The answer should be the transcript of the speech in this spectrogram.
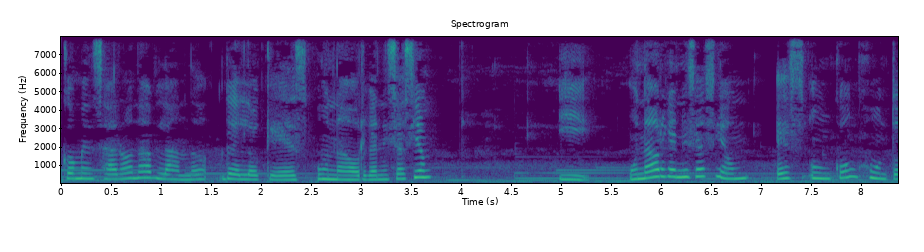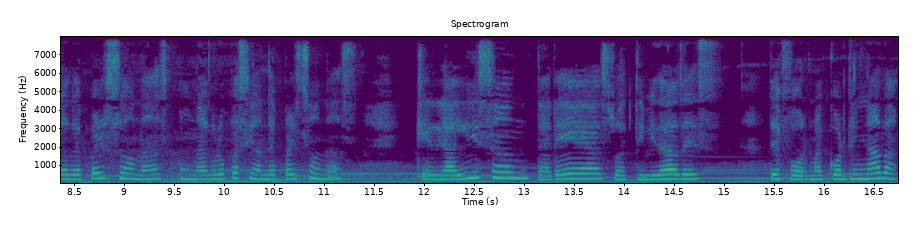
comenzaron hablando de lo que es una organización. Y una organización es un conjunto de personas, una agrupación de personas que realizan tareas o actividades de forma coordinada.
